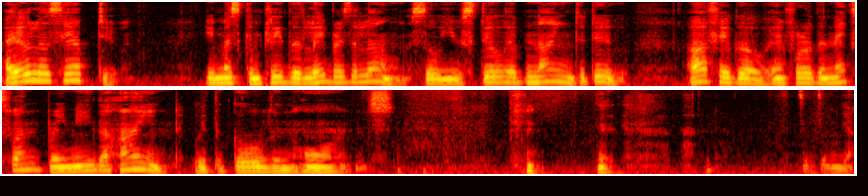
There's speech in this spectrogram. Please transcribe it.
Iolaus helped you. You must complete the labors alone, so you still have nine to do. Off you go, and for the next one, bring me the hind with the golden horns. 这怎么讲？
